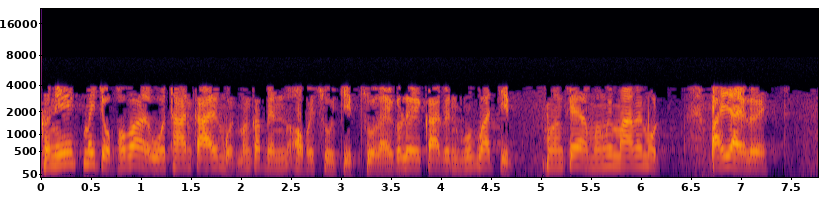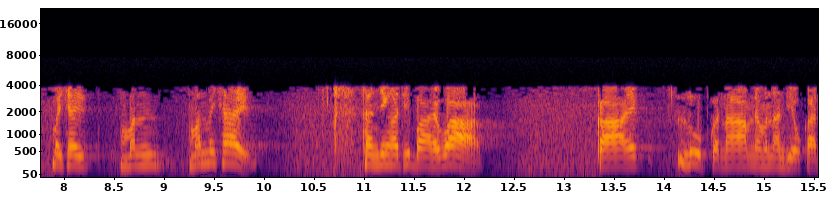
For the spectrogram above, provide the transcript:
คราวนี้ไม่จบเพราะว่าอุทานกายไปหมดมันก็เป็นออกไปสู่จิตสู่อะไรก็เลยกลายเป็นว่าจิตเมืองแก้เมืองไม่มาไปหมดไปใหญ่เลย ไม่ใช่มันมันไม่ใช่ ท่านยิ่งอธิบายว่า กายรูปกับนามเนี่ยมันอันเดียวกัน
